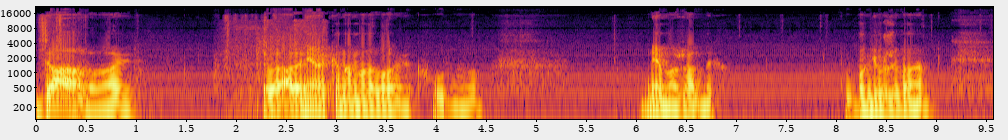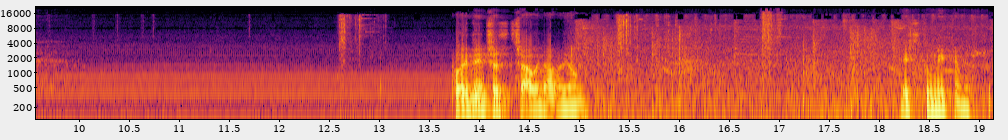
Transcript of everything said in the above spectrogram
Dawaj! Chyba, ale nie wiem jaka nama naboje, kurna, bo... Nie ma żadnych. Bo nie używałem. Pojedyncze strzały, dawaj ją. I z tłumikiem jeszcze.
